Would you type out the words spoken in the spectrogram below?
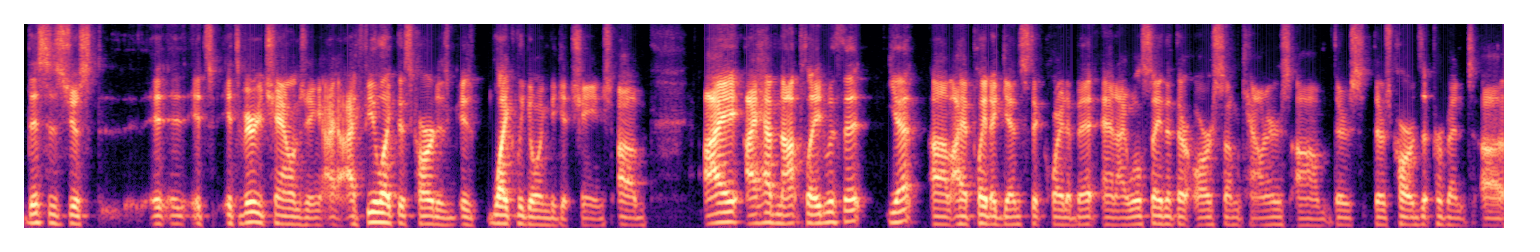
this is just it, it's it's very challenging. I, I, feel like this card is is likely going to get changed. Um, I I have not played with it yet. Um, I have played against it quite a bit, and I will say that there are some counters. Um, there's there's cards that prevent uh,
